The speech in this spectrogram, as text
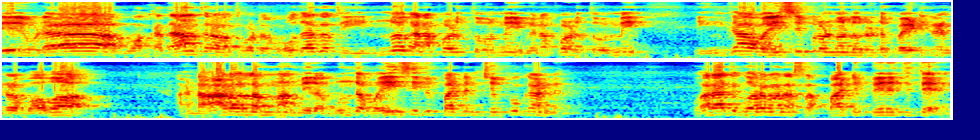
దేవుడా ఒకదాని తర్వాత ఒకటి ఒకదాని తర్వాత ఎన్నో కనపడుతూ ఉన్నాయి వినపడుతూ ఉన్నాయి. ఇంకా వైసీపీలో ఉన్న వాళ్ళు బయటకు రండి బాబా. అండ్ ఆడవాళ్ళమ్మ మీరు ముందు వైసీపీ పార్టీని చెప్పుకోండి వరాతి ఘోరమైన అసలు ఆ పార్టీ పేరెత్తితేనే.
